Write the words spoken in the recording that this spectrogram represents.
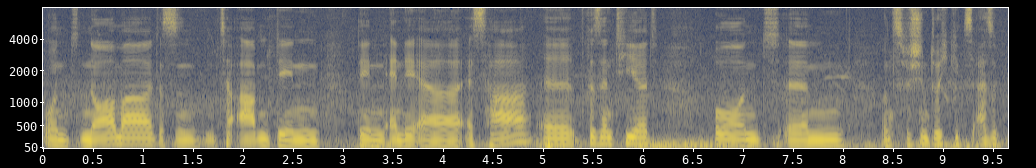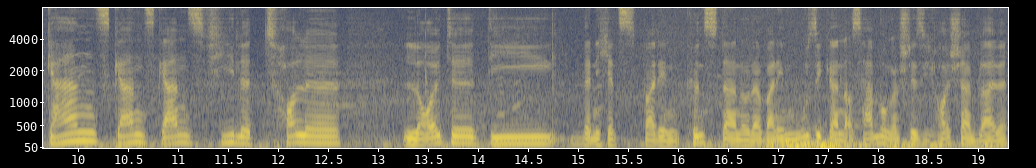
und Norma. Das ist ein Abend, den, den NDR SH äh, präsentiert. Und, ähm, und zwischendurch gibt es also ganz, ganz, ganz viele tolle Leute, die, wenn ich jetzt bei den Künstlern oder bei den Musikern aus Hamburg und Schleswig-Holstein bleibe,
